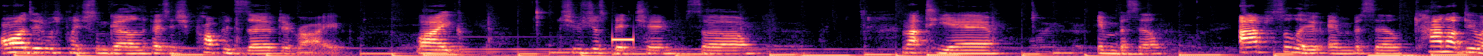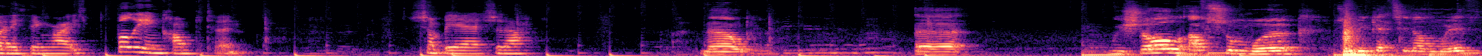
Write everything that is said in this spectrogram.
All I did was punch some girl in the face and she proper deserved it, right? Like, she was just bitching. So that TA, imbecile. Absolute imbecile. Cannot do anything right. He's fully incompetent. Shouldn't be here, should I? Now, uh, we should all have some work to be getting on with.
